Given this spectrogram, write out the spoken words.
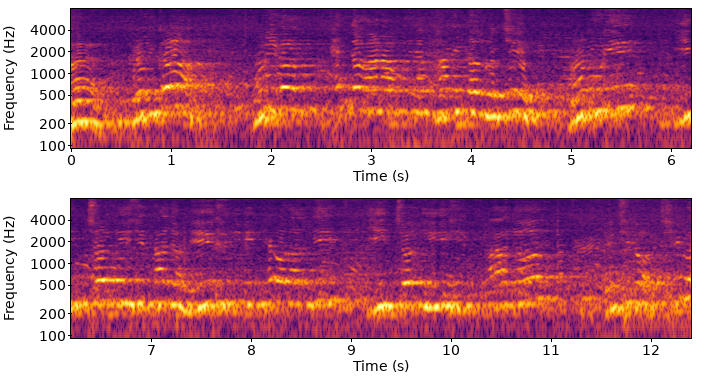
네, 그러니까 우리가 생각 안 하고 그냥 사니까 그렇지 우리 2024년 예수님이 태어난 지 2024년 며칠이요? 7월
